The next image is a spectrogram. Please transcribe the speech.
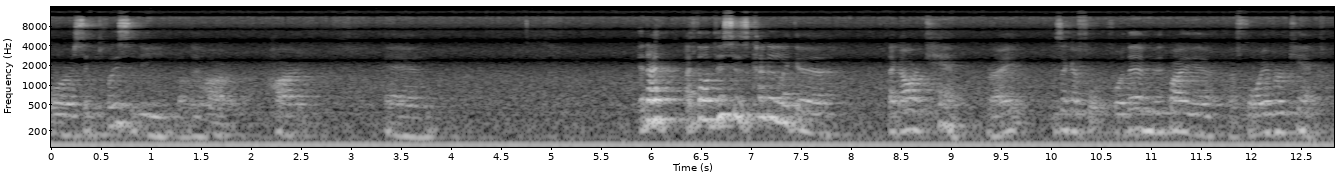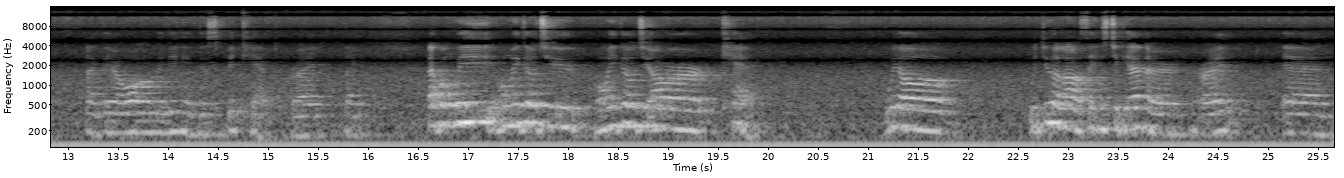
or simplicity of the heart. And and I, I thought this is kind of like a like our camp, right? it's like a for, for them it's probably a, a forever camp. Like they're all living in this big camp, right? Like like when we when we go to when we go to our camp, we all we do a lot of things together, right? And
